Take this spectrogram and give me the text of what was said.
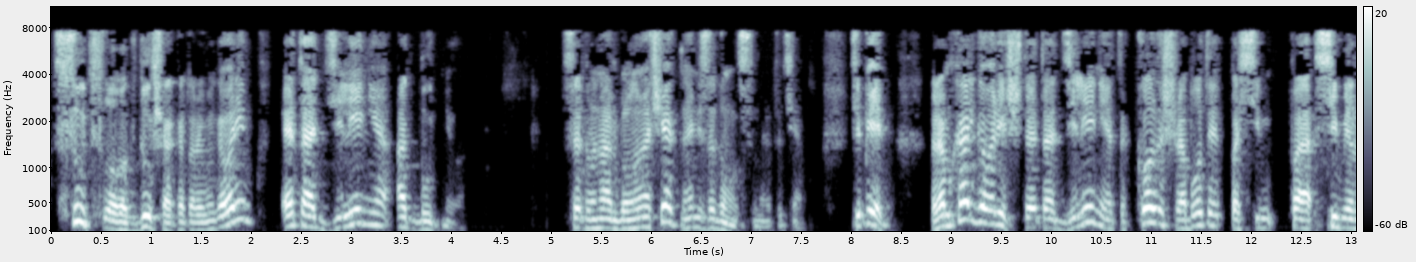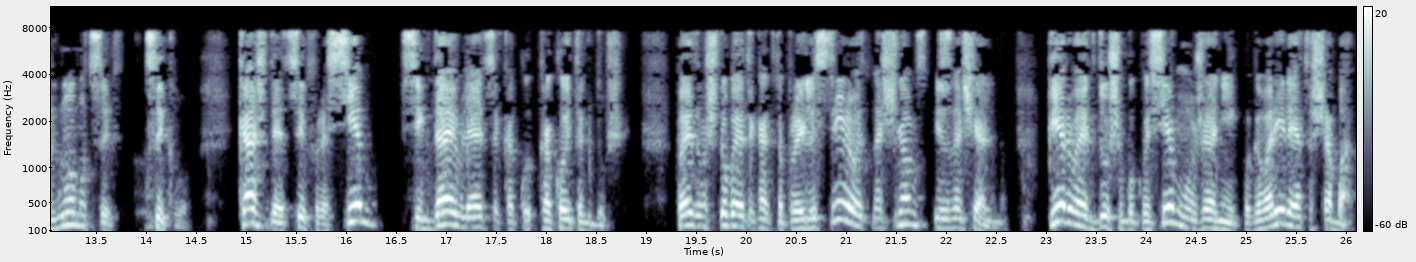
суть слова в душе, о которой мы говорим, это отделение от буднего. С этого надо было начать, но я не задумался на эту тему. Теперь, Рамхаль говорит, что это отделение, это кодыш работает по, сем, по семерному циклу. Каждая цифра 7 всегда является какой-то к душе. Поэтому, чтобы это как-то проиллюстрировать, начнем изначально. Первая к душе буква 7, мы уже о ней поговорили, это шаббат.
